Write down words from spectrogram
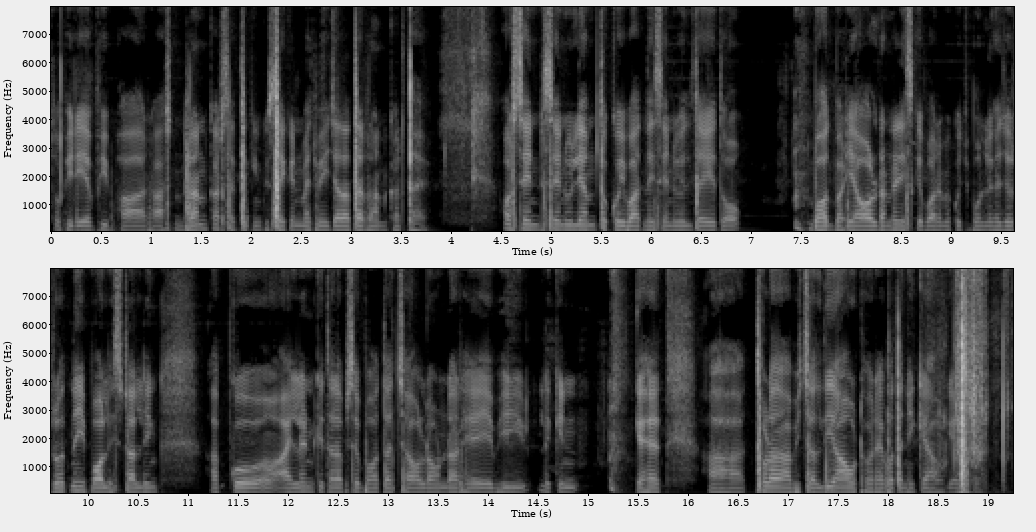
तो फिर ये भी रन कर सकते हैं, क्योंकि सेकंड मैच में ये ज़्यादातर रन करता है। और सेन सेन विलियम तो कोई बात नहीं, सेन विल तो ये तो बहुत बढ़िया ऑलराउंडर इसके बारे में कुछ बोलने की ज़रूरत नहीं। पॉल स्टार्लिंग आपको आयरलैंड की तरफ़ से बहुत अच्छा ऑलराउंडर है, ये भी, लेकिन क्या है थोड़ा अभी जल्दी आउट हो रहा है, पता नहीं क्या हो गया इसको।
